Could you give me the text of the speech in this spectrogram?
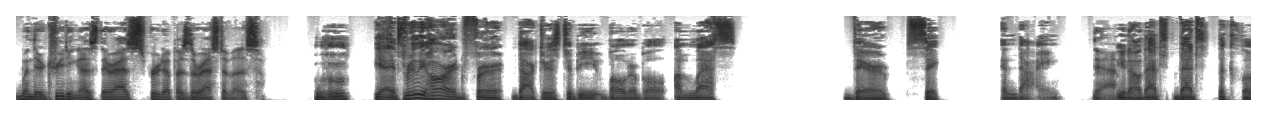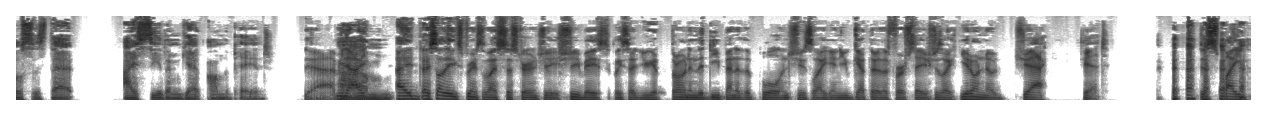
when they're treating us, they're as screwed up as the rest of us. Mm-hmm. Yeah, it's really hard for doctors to be vulnerable unless they're sick and dying. Yeah. You know, that's, that's the closest that I see them get on the page. Yeah. I mean, um, I, I, I, saw the experience with my sister and she, she basically said you get thrown in the deep end of the pool and she's like, and you get there the first day. She's like, you don't know jack shit. Despite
